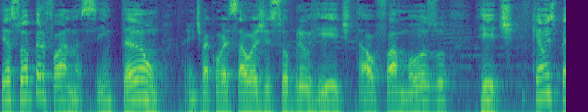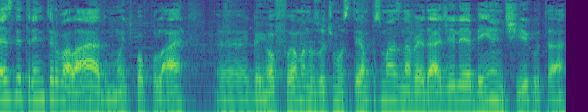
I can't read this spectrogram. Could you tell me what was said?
e a sua performance. Então, a gente vai conversar hoje sobre o HIT, tá? o famoso HIT, que é uma espécie de treino intervalado, muito popular, é, ganhou fama nos últimos tempos, mas na verdade ele é bem antigo, tá?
